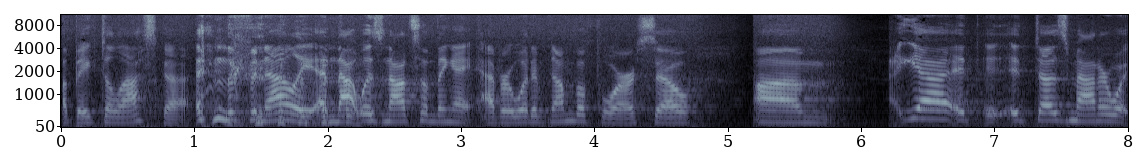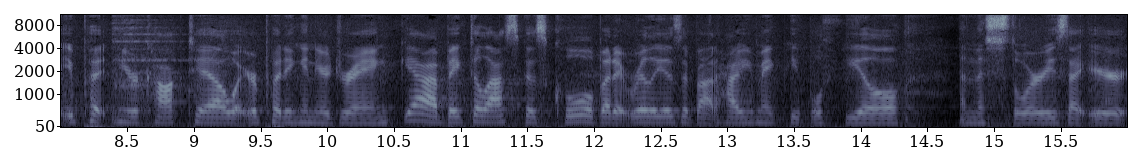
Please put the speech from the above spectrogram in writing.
a baked Alaska in the finale, and that was not something I ever would have done before. So, um, yeah, it, it, it does matter what you put in your cocktail, what you're putting in your drink. Yeah, baked Alaska is cool, but it really is about how you make people feel and the stories that you're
